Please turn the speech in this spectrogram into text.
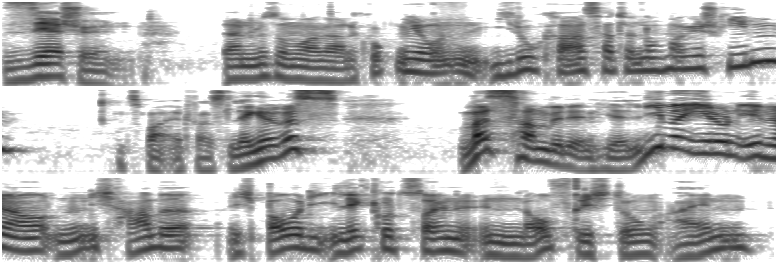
Sehr schön. Dann müssen wir mal gerade gucken. Hier unten, Idokras hatte nochmal geschrieben. Und zwar etwas längeres. Was haben wir denn hier? Lieber Ed und Edenauten, ich habe, ich baue die Elektrozäune in Laufrichtung ein.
